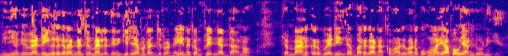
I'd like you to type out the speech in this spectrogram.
මිනිහාගේ වැඩ ඉවර කරන්නේ නැතුව මැරලා දෙන කියලා යම රජුරවන්න එන කම්ප්ලේන්ට් එකක් දානවා. දැන් බාන කරපු වැඩේ නිසා බර ගානක් අමාරුයි මට කොහොම හරි ආපහු යන්න ඕනේ කියලා.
